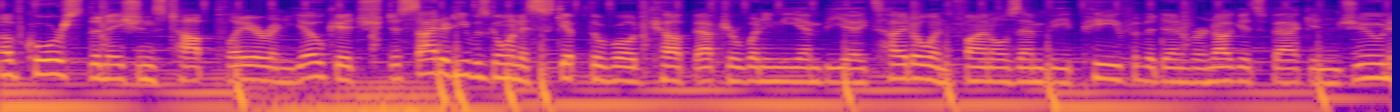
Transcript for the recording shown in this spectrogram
Of course, the nation's top player in Jokic decided he was going to skip the World Cup after winning the NBA title and Finals MVP for the Denver Nuggets back in June,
